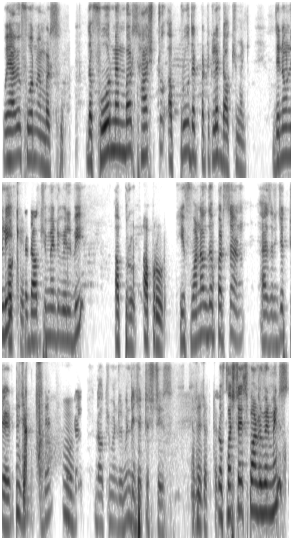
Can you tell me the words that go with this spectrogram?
we have a four members. The four members has to approve that particular document. Then only Okay. the document will be approved. Approved. If one of the person has rejected, Rejects. then Mm, document will be rejected. Rejected. So first responder win means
